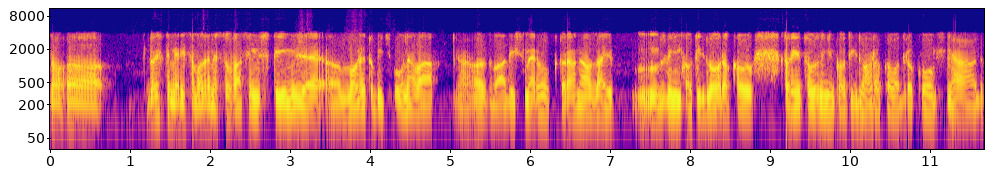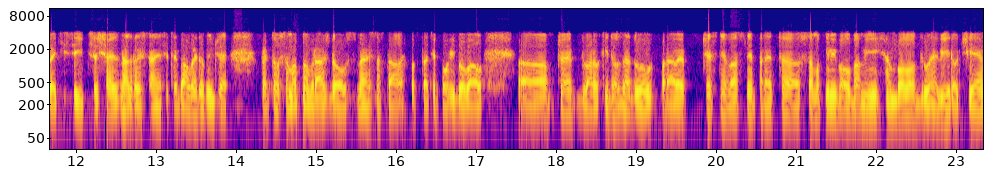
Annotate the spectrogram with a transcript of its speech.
No, do isté miery samozrejme súhlasím s tým, že môže to byť únava z vlády Smeru, ktorá naozaj s výnimkou tých dvoch rokov, ktorý je to s výnimkou tých dvoch rokov od roku 2006. Na druhej strane si treba uvedomiť, že pred tou samotnou vraždou Smer sa stále v podstate pohyboval, čo je dva roky dozadu, práve česne vlastne pred samotnými voľbami bolo druhé výročie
